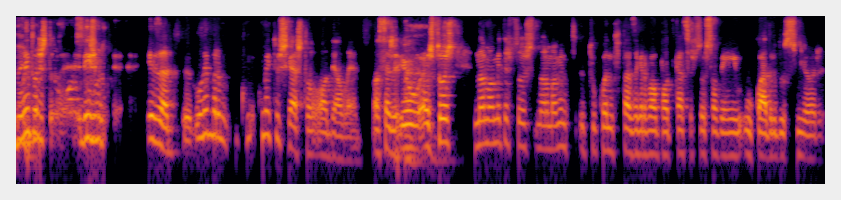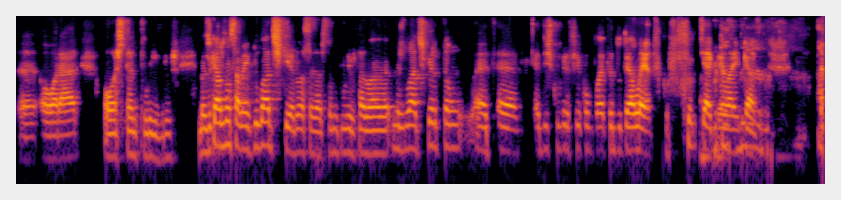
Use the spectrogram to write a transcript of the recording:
Lembras tu, diz-me, exato, lembra-me como é que tu chegaste ao, ao Dell Lab? Ou seja, eu, as pessoas, normalmente as pessoas, normalmente tu quando estás a gravar o podcast, as pessoas só veem o quadro do senhor ah, a orar ou a estante de livros, mas o que elas não sabem é que do lado esquerdo, ou seja, a estante de livros está do lado, mas do lado esquerdo estão a, a- a discografia completa do Dell Lab, que o Tiago tem lá em casa. há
